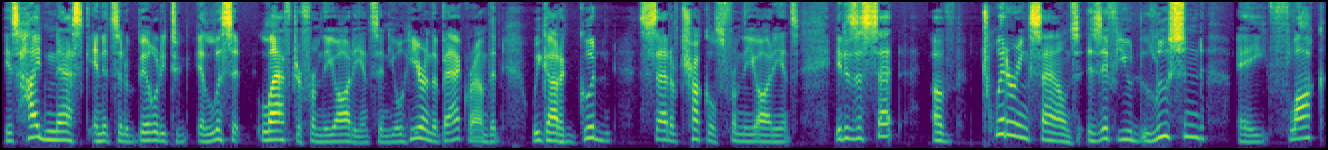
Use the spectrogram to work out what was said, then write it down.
is Haydn-esque in its ability to elicit laughter from the audience, and you'll hear in the background that we got a good set of chuckles from the audience. It is a set of twittering sounds as if you'd loosened a flock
